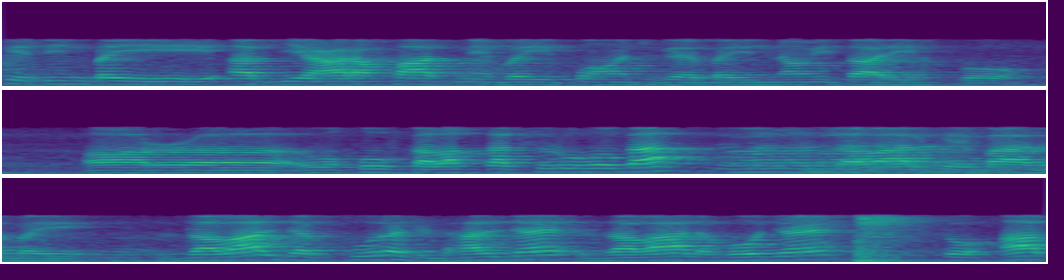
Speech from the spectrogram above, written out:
کے دن بھائی اب یہ عرفات میں بھائی پہنچ گئے بھائی نویں تاریخ کو۔ اور وقوف کا وقت کب شروع ہوگا۔ زوال کے بعد بھائی زوال جب سورج ڈھل جائے، زوال ہو جائے، تو اب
